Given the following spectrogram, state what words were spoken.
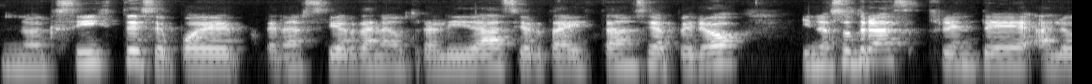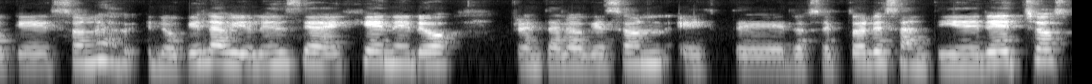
no existe, se puede tener cierta neutralidad, cierta distancia, pero, y nosotras, frente a lo que, son, lo que es la violencia de género, frente a lo que son este, los sectores antiderechos,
